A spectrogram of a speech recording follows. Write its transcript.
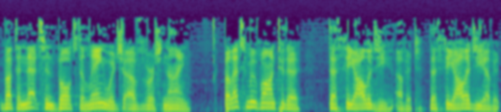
about the nuts and bolts, the language of verse 9. But let's move on to the, the theology of it, the theology of it.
